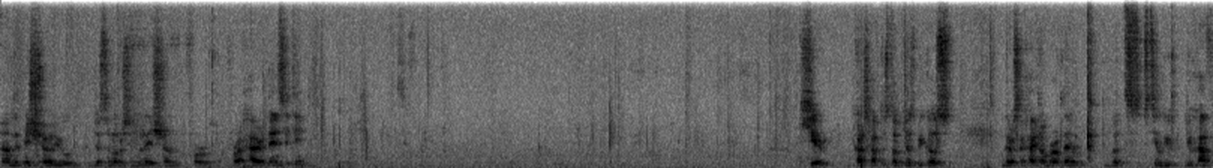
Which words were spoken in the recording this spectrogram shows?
And let me show you just another simulation for, for a higher density. Here, cars have to stop just because there's a high number of them, but still you, you have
